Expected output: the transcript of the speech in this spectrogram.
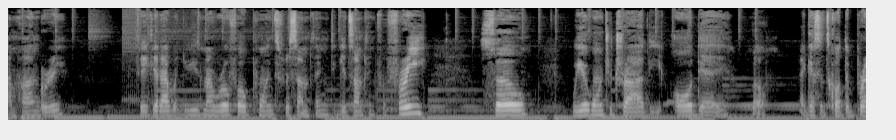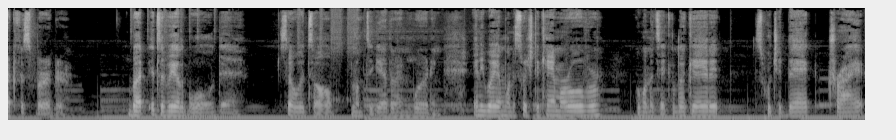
I'm hungry. Figured I would use my Rofo points for something to get something for free. So, we are going to try the all day, well, I guess it's called the breakfast burger, but it's available all day. So it's all lumped together in wording. Anyway, I'm going to switch the camera over. We're going to take a look at it, switch it back, try it.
